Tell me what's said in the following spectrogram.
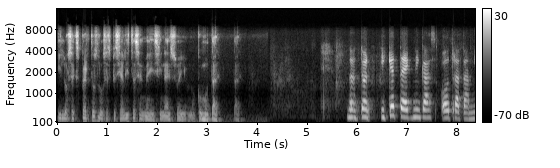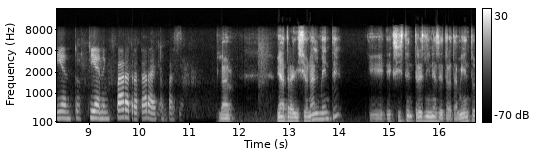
y los expertos, los especialistas en medicina de sueño, ¿no? Como tal, tal. Doctor, ¿y qué técnicas o tratamientos tienen para tratar a estos pacientes? Claro. Mira, tradicionalmente eh, existen tres líneas de tratamiento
